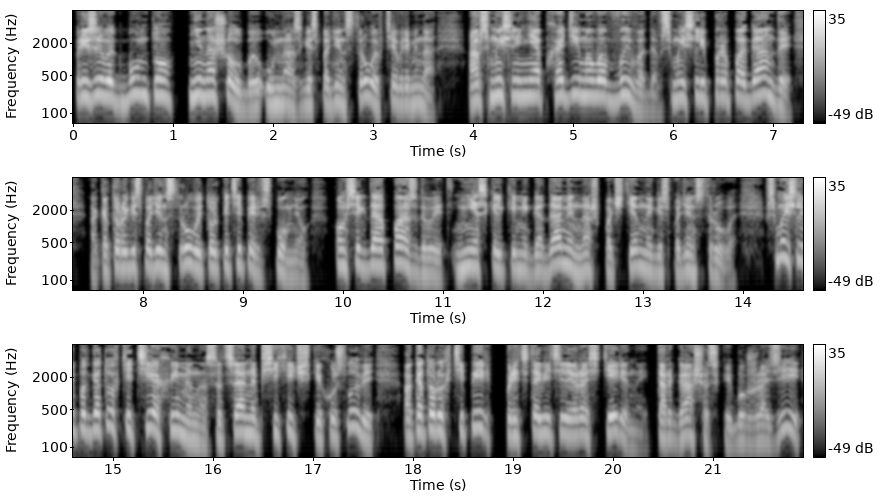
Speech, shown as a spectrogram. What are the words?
Призыва к бунту не нашел бы у нас господин Струва в те времена, а в смысле необходимого вывода, в смысле пропаганды, о которой господин Струвы только теперь вспомнил. Он всегда опаздывает несколькими годами наш почтенный господин Струва. В смысле подготовки тех именно социально-психических условий, о которых теперь представители растерянной, торгашеской буржуазии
